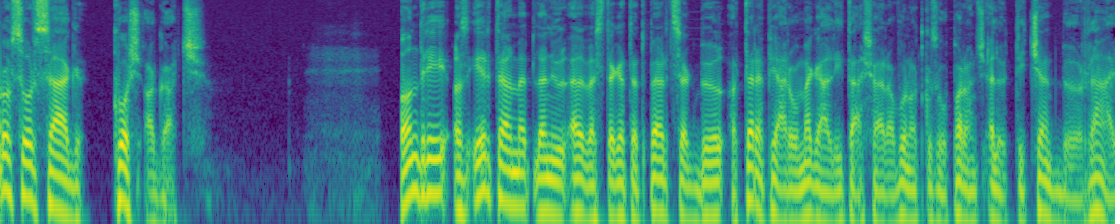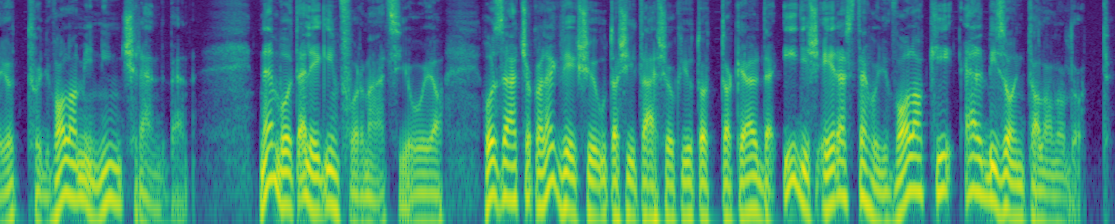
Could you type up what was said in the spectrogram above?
Oroszország, Kosagacs André az értelmetlenül elvesztegetett percekből a terepjáró megállítására vonatkozó parancs előtti csendből rájött, hogy valami nincs rendben. Nem volt elég információja, hozzá csak a legvégső utasítások jutottak el, de így is érezte, hogy valaki elbizonytalanodott.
